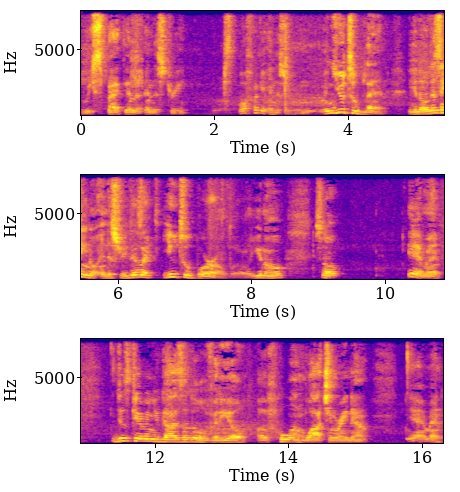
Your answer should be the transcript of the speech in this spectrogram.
respect in the industry. What fucking industry? In, in, YouTube land. You know, this ain't no industry. There's like YouTube world, uh, you know. So, yeah, man. Just giving you guys a little video of who I'm watching right now. Yeah, man.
